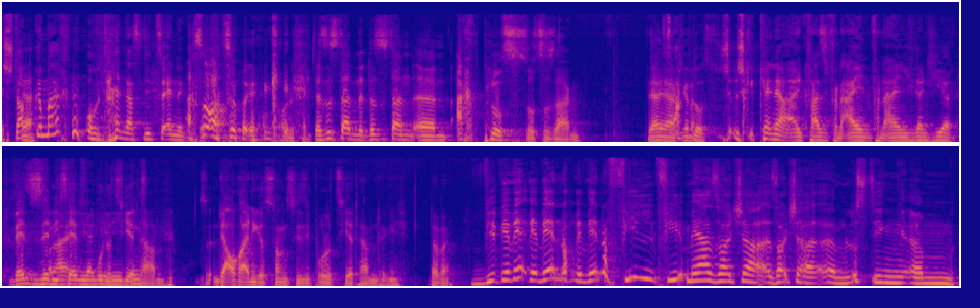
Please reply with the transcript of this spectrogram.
Stopp gemacht und dann das Lied zu Ende Ach so, ach so, okay. Das ist dann, das ist dann ähm, 8 plus sozusagen. Ja, ja, Ach, genau. bloß. Ich, ich kenne ja quasi von allen, von allen Liedern hier. Wenn sie sie nicht selbst Liedern produziert haben. Sind ja auch einige Songs, die sie produziert haben, denke ich. Dabei. Wir, wir, wir werden noch, wir werden noch viel, viel mehr solcher, solcher ähm, lustigen ähm,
